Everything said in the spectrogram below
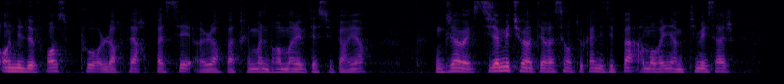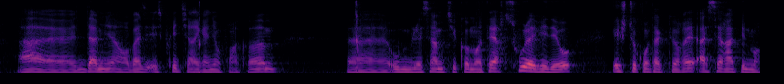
en Ile-de-France pour leur faire passer leur patrimoine vraiment à la vitesse supérieure. Donc si jamais tu es intéressé, en tout cas, n'hésite pas à m'envoyer un petit message à damien-esprit-gagnant.com ou me laisser un petit commentaire sous la vidéo et je te contacterai assez rapidement.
